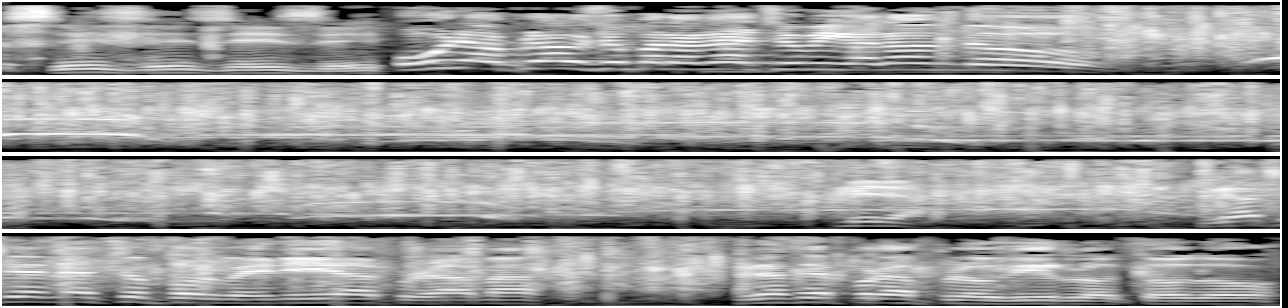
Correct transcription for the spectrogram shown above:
Sí, sí, sí, sí. ¡Un aplauso para Nacho Vigalondo! Mira, gracias Nacho por venir al programa, gracias por aplaudirlo todo.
